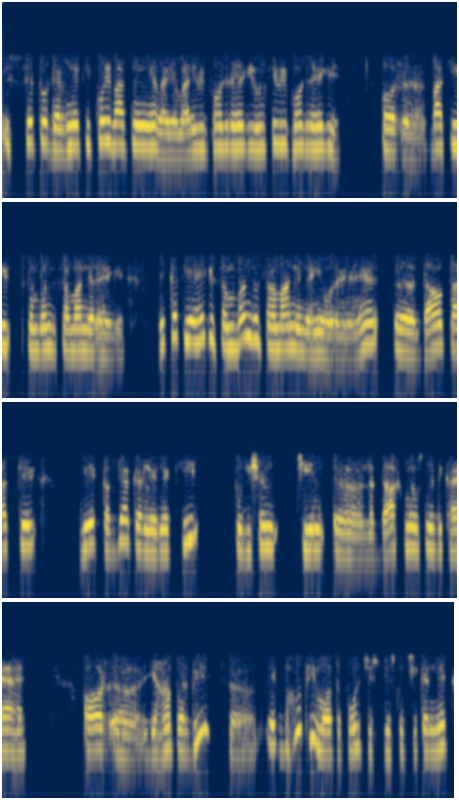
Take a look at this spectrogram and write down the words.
इससे तो डरने की कोई बात नहीं है भाई। हमारी भी फौज रहेगी, उनकी भी फौज रहेगी और बाकी संबंध सामान्य रहेंगे। दिक्कत यह है कि संबंध सामान्य नहीं हो रहे हैं। दाव ताक के ये कब्जा कर लेने की पोजीशन चीन लद्दाख में उसने दिखाया है। और यहाँ पर भी एक बहुत ही महत्वपूर्ण जिस, जिसको चिकन नेक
